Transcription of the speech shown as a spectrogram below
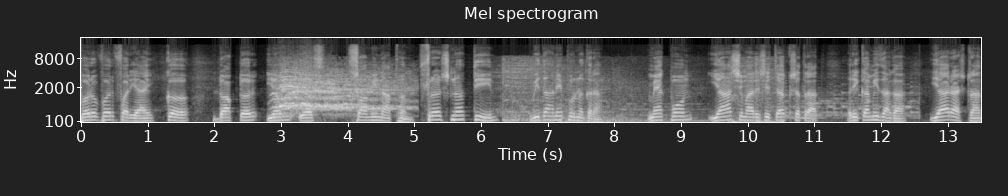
बरोबर पर्याय क डॉक्टर यम एस स्वामीनाथन. प्रश्न तीन विधाने पूर्ण करा. मॅकमोन या सीमारेषेच्या क्षेत्रात रिकामी जागा. या राष्ट्रात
